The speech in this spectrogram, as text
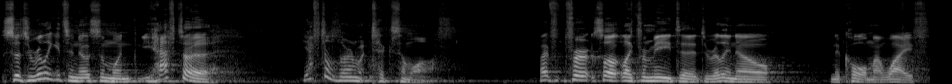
So to really get to know someone, you have to you have to learn what ticks them off. Right? For, so like for me to, to really know Nicole, my wife,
